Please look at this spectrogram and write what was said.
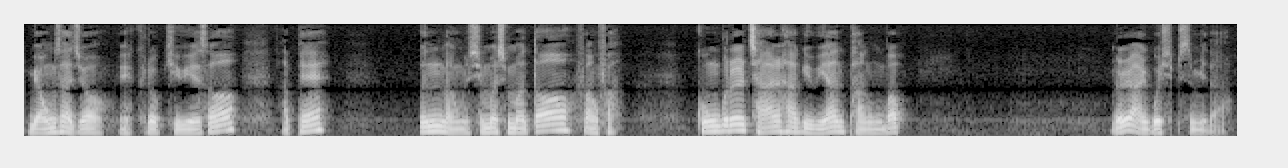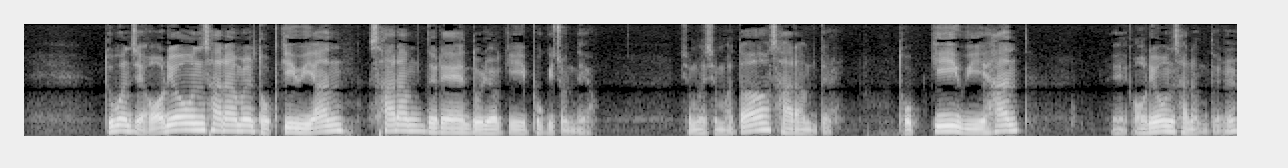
명사죠. 예, 그렇기 위해서 앞에 은 방문 심어 심어 더 방파 공부를 잘 하기 위한 방법을 알고 싶습니다. 두 번째, 어려운 사람을 돕기 위한 사람들의 노력이 보기 좋네요. 심어 심어 더 사람들 돕기 위한 예, 어려운 사람들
